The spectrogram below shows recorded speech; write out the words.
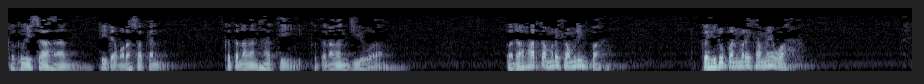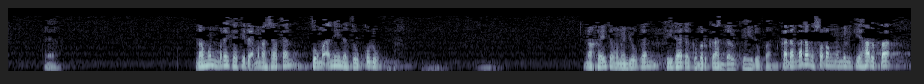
kegelisahan, tidak merasakan ketenangan hati, ketenangan jiwa. Padahal harta mereka melimpah. Kehidupan mereka mewah. Ya. Namun mereka tidak merasakan tuma'ninatul qulub. Maka itu menunjukkan tidak ada keberkahan dalam kehidupan. Kadang-kadang seorang memiliki harta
